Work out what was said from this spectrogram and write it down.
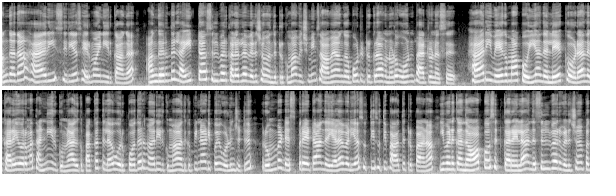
அங்கே தான் ஹாரி சிரியஸ் ஹெர்மாயினி இருக்காங்க. அங்கேருந்து லைட்டாக சில்வர் கலரில் வெளிச்சம் வந்துட்டு இருக்குமா விச் மீன்ஸ் அவன் அங்கே போட்டுட்ருக்குற அவனோட ஓன் பேட்ரோனஸ்ஸு ஹாரி வேகமாக போய் அந்த லேக்கோட அந்த கரையோரமாக தண்ணி இருக்கும்ல அதுக்கு பக்கத்தில் ஒரு புதர் மாதிரி இருக்குமா அதுக்கு பின்னாடி போய் ஒளிஞ்சிட்டு ரொம்ப டெஸ்பரேட்டாக அந்த இலை வழியாக சுற்றி சுற்றி பார்த்துட்டு இருப்பானா இவனுக்கு அந்த ஆப்போசிட் கரையில் அந்த சில்வர் வெளிச்சம் இப்போ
